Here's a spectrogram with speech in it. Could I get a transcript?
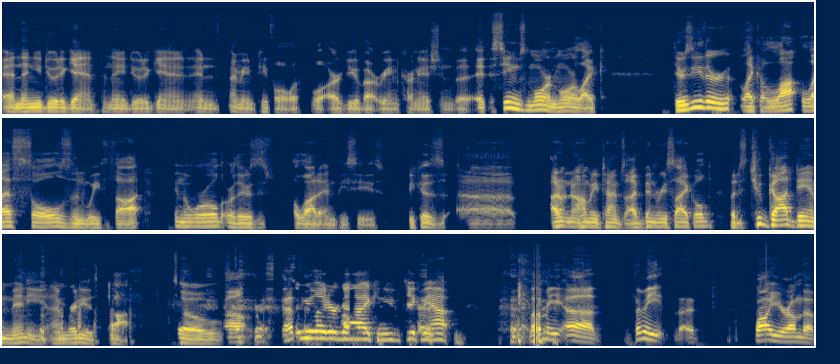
and then you do it again and then you do it again and i mean people will argue about reincarnation but it seems more and more like there's either like a lot less souls than we thought in the world or there's a lot of npcs because uh i don't know how many times i've been recycled but it's too goddamn many i'm ready to stop. So Uh, simulator guy. Can you take me out? Let me uh let me uh, while you're on the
